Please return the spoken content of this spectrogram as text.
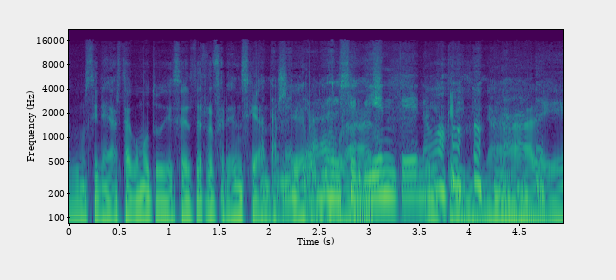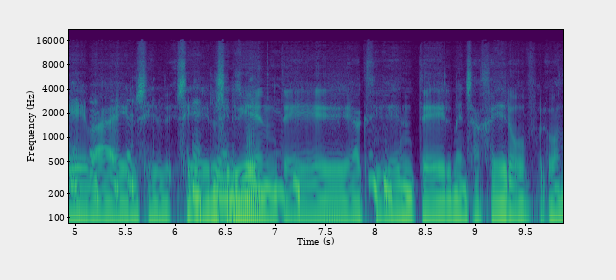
un cineasta como tú dices de referencia no sé, el sirviente ¿no? el criminal Eva el, sirviente. Accidente el mensajero fueron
